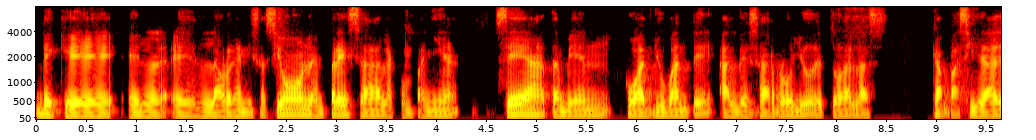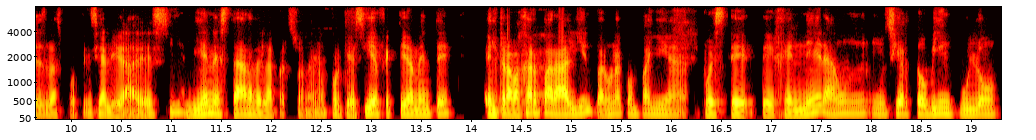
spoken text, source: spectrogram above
que la organización, la empresa, la compañía sea también coadyuvante al desarrollo de todas las capacidades, las potencialidades y el bienestar de la persona, ¿no? Porque sí, efectivamente, el trabajar para alguien, para una compañía, pues te, genera un, un, cierto vínculo,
